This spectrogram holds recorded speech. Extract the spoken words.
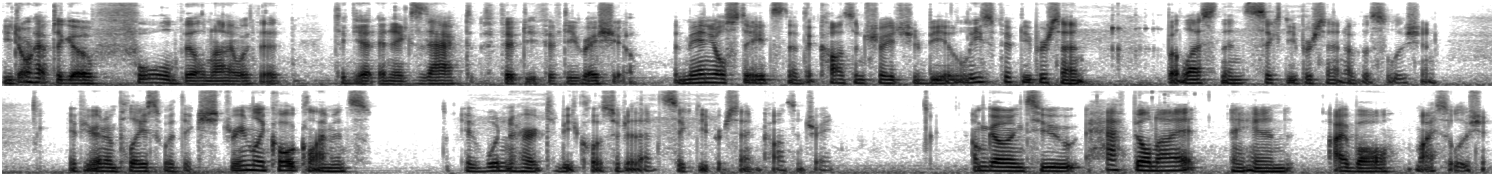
you don't have to go full Bill Nye with it to get an exact 50 50 ratio. The manual states that the concentrate should be at least 50%, but less than 60% of the solution. If you're in a place with extremely cold climates, it wouldn't hurt to be closer to that 60% concentrate. I'm going to half Bill Nye it and eyeball my solution.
